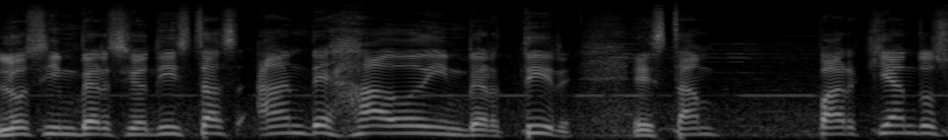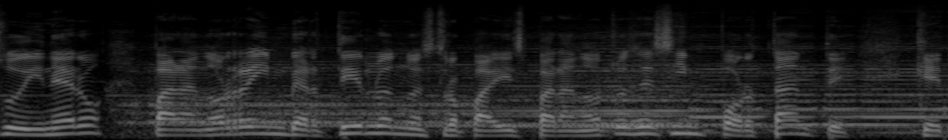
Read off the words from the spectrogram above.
Los inversionistas han dejado de invertir, están parqueando su dinero para no reinvertirlo en nuestro país. Para nosotros es importante que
